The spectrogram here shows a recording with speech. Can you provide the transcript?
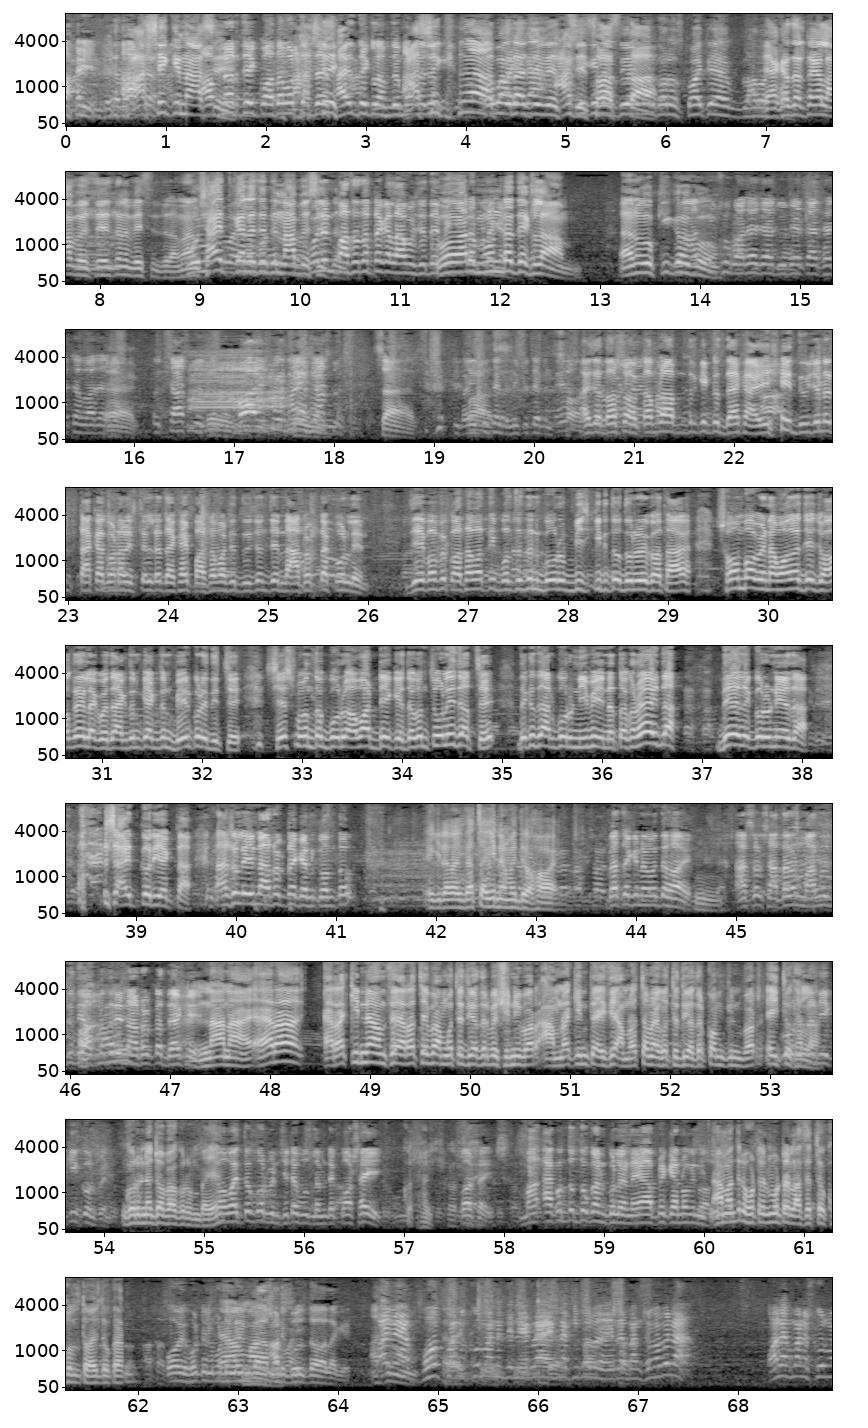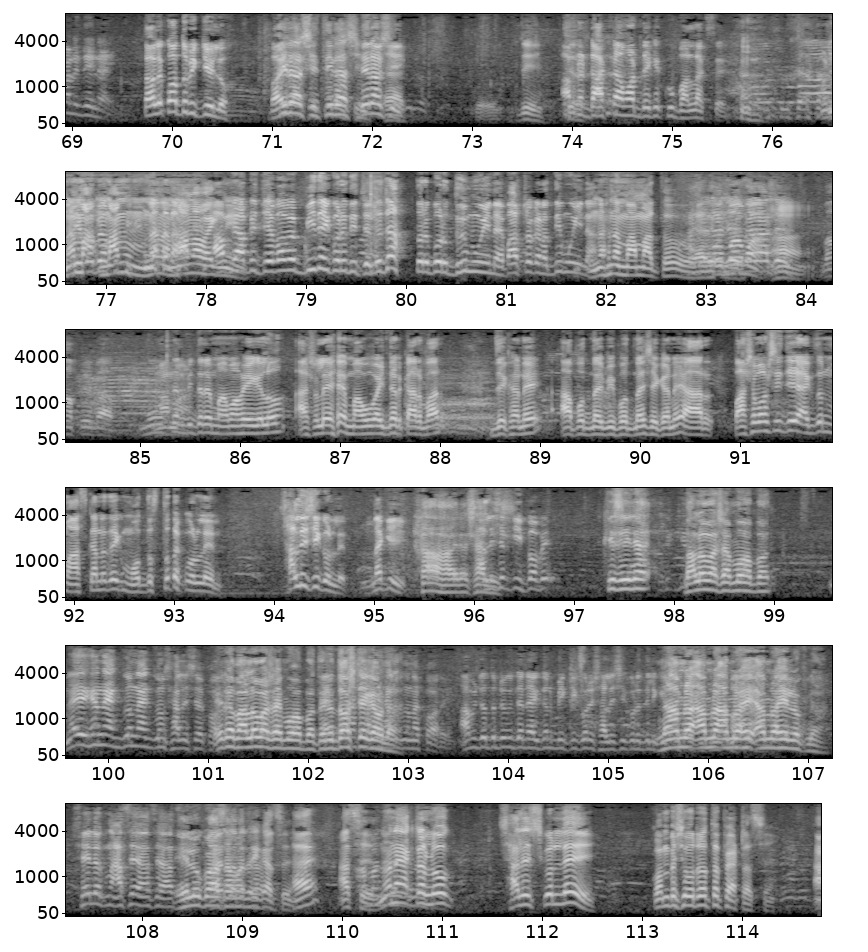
ভাই আসে কিনা আসে? আপনার যে কথাবার্তা সাইজ দেখলাম যে আসে তোরা যে বেচছে সস্তা। টাকা লাভ হয়েছে এই জন্য বেশি দিলাম। সাইড কালে যদি না বেশি বলেন পাঁচ হাজার টাকা লাভ হয়েছে ও আরে মনটা দেখলাম। আর ও কি করব? আচ্ছা দর্শক আমরা আপনাদেরকে একটু দেখাই। এই দুইজনের টাকা গণার স্টাইলটা দেখাই। পাশাপাশি দুইজন যে নাটকটা করলেন যেভাবে কথাবার্তা বলছেন গরু বিস্কৃত দূরের কথা সম্ভব না। মনে যে ঝগড়াই লাগবে যে একজনকে একজন বের করে দিচ্ছে। শেষ পর্যন্ত গরু আবার ডেকে যখন চলে যাচ্ছে দেখে যে আর গরু নিবেই না। তখন এই যা দে গরু নিয়ে যা। সাহিদ করি একটা। আসলে এই নাটকটা কেন কোন তো? এগুলা ওই কিনার মধ্যে হয়। বেচা কেনার মধ্যে হয়। আসলে সাধারণ মানুষ যদি আপনাদের এই নাটকটা দেখে। না না এরা এরা কিনে আনছে এরা চাইবে আমাকে দুই হাজার বেশি নিবার। আমরা কিনতে আইছি আমরা চাই দুই হাজার কম কিনবার। এই তো খেলা। কি করবেন? গরু না জবা করুন ভাই সবাই তো করবেন সেটা বুঝলাম এটা কষাই। কষাই। এখন তো দোকান খুলে নাই আপনি কেন আমাদের হোটেল মোটেল আছে তো খুলতে হয় দোকান। ওই হোটেল মোটেল মানে দেওয়া লাগে। অনেক মানুষ কুরবানি দিন নাই। তাহলে কত বিক্রি হলো তিরাশি, তিরাশি। তেরাশি। জি আপনার ডাকটা আমার দেখে খুব ভালো লাগছে। না না না মামা ভাই আপনি আপনি যেভাবে বিদায় করে দিচ্ছেন যে, তোর গরু দুই মুই নাই পাঁচশো কেন দুই না? না না মামা তো মামা হ্যাঁ। বাপরে বাপ। মুহূর্তের ভিতরে মামা হয়ে গেল। আসলে মামু কারবার যেখানে আপদ নাই বিপদ নাই সেখানে। আর পাশাপাশি যে একজন মাঝখানে যে মধ্যস্থতা করলেন সালিশি করলেন নাকি? হ্যাঁ হয় সালিশের কি পাবে? কিছুই না ভালোবাসা মোহাব্বত। না এখানে একজন একজন সালিশে এটা ভালোবাসায় মোহাব্বত এটা দশ টাকাও না। আমি যতটুকু জানি একজন বিক্রি করে সালিশি করে দিলে না আমরা আমরা আমরা আমরা এই লোক না। সেই লোক না আছে আছে আছে। এই আছে আমাদের। ঠিক আছে। হ্যাঁ? আছে। মানে একটা লোক সালিশ করলে কম বেশি ওরও তো পেট আছে।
